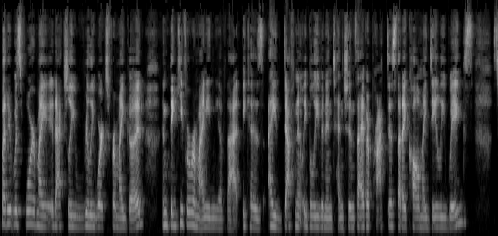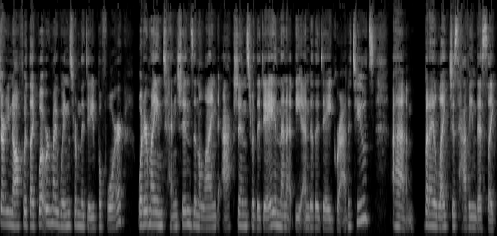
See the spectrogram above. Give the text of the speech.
but it was for my, it actually really works for my good. And thank you for reminding me of that because I definitely believe in intentions. I have a practice that I call my daily wigs, starting off with like, what were my wins from the day before? What are my intentions and aligned actions for the day? And then at the end of the day, gratitudes. Um, but I like just having this like,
